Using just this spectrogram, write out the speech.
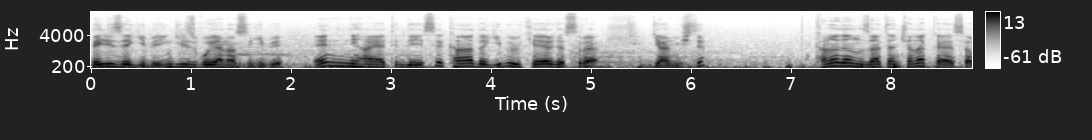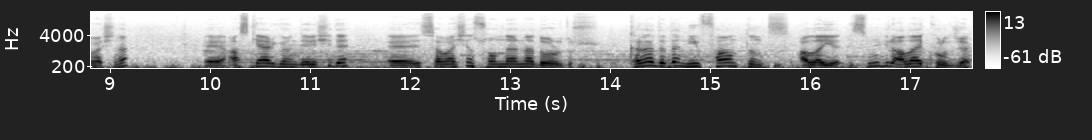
Belize gibi, İngiliz Guyanası gibi en nihayetinde ise Kanada gibi ülkelere de sıra gelmişti. Kanada'nın zaten Çanakkale Savaşı'na e, asker gönderişi de e, savaşın sonlarına doğrudur. Kanada'da Newfoundland Alayı isimli bir alay kurulacak.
